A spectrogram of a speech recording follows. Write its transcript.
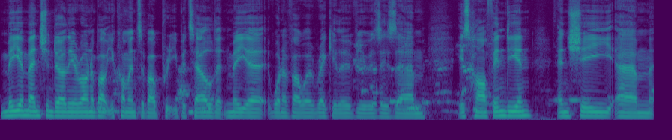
Mia mentioned earlier on about your comments about Priti Patel that Mia, one of our regular viewers, is um, is half Indian, and she um,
